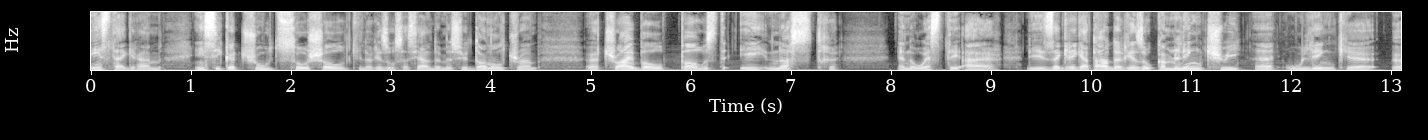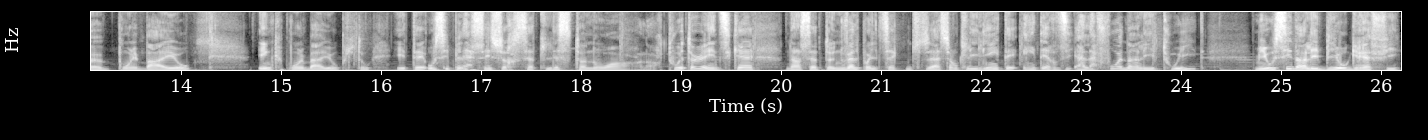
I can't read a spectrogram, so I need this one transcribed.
Instagram, ainsi que Truth Social, qui est le réseau social de M. Donald Trump. Euh, Tribal, Post et Nostr. N-O-S-T-R. Les agrégateurs de réseaux comme Linktree hein, ou Link.bio Inc.bio plutôt, était aussi placé sur cette liste noire. Twitter indiquait dans cette nouvelle politique d'utilisation que les liens étaient interdits à la fois dans les tweets, mais aussi dans les biographies.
